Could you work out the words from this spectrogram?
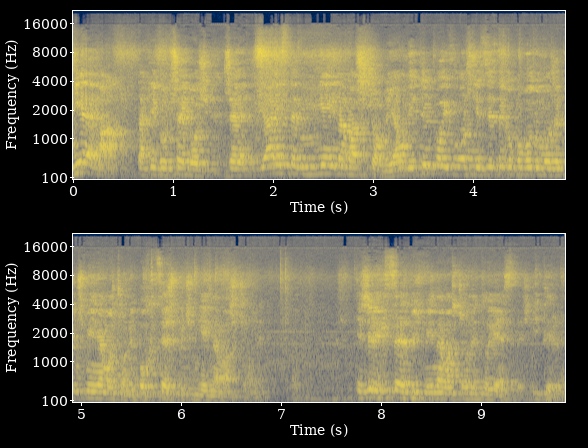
Nie ma takiego czegoś, że ja jestem mniej namaszczony. Ja mówię tylko i wyłącznie z jednego powodu może być mniej namaszczony, bo chcesz być mniej namaszczony. Jeżeli chcesz być mniej namaszczony, to jesteś i tyle.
